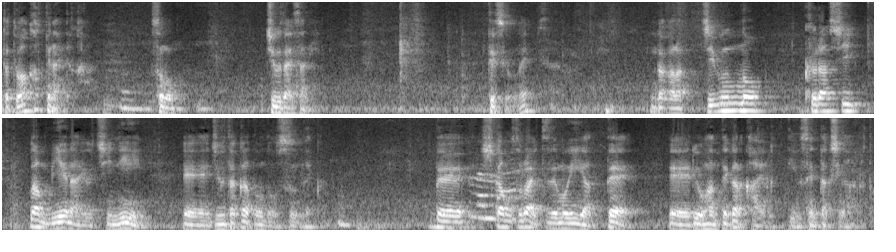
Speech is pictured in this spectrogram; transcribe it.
だって分かってないんだから、その重大さに。ですよね。だから自分の暮らしが見えないうちに、えー住宅がどんどん進んでいく、でしかもそれはいつでもいいやって、えー量販店から買えるっていう選択肢があると。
